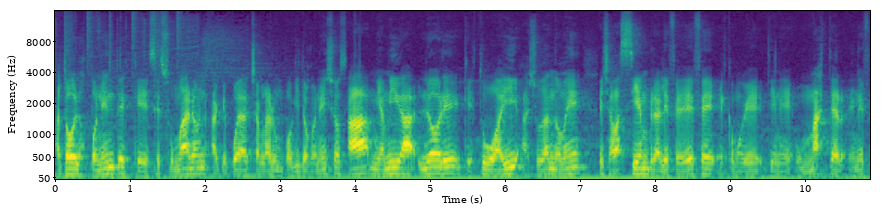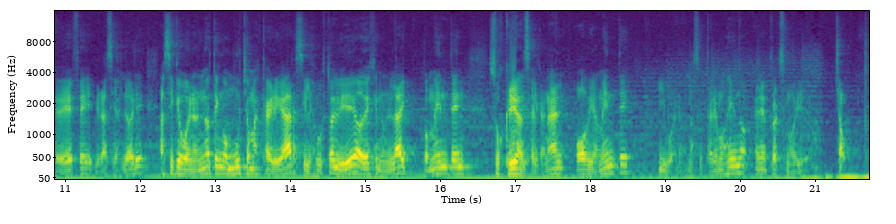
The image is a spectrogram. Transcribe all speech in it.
a todos los ponentes que se sumaron a que pueda charlar un poquito con ellos, a mi amiga Lore que estuvo ahí ayudándome, ella va siempre al FDF, es como que tiene un máster en FDF, gracias Lore. Así que bueno, no tengo mucho más que agregar, si les gustó el video dejen un like, comenten, suscríbanse al canal obviamente y bueno, nos estaremos viendo en el próximo video. Chao.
